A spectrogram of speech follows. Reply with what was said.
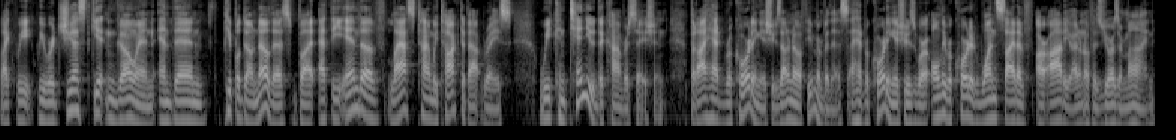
like we we were just getting going and then people don't know this but at the end of last time we talked about race we continued the conversation. But i had recording issues. I don't know if you remember this. I had recording issues where I only recorded one side of our audio. I don't know if it's yours or mine.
